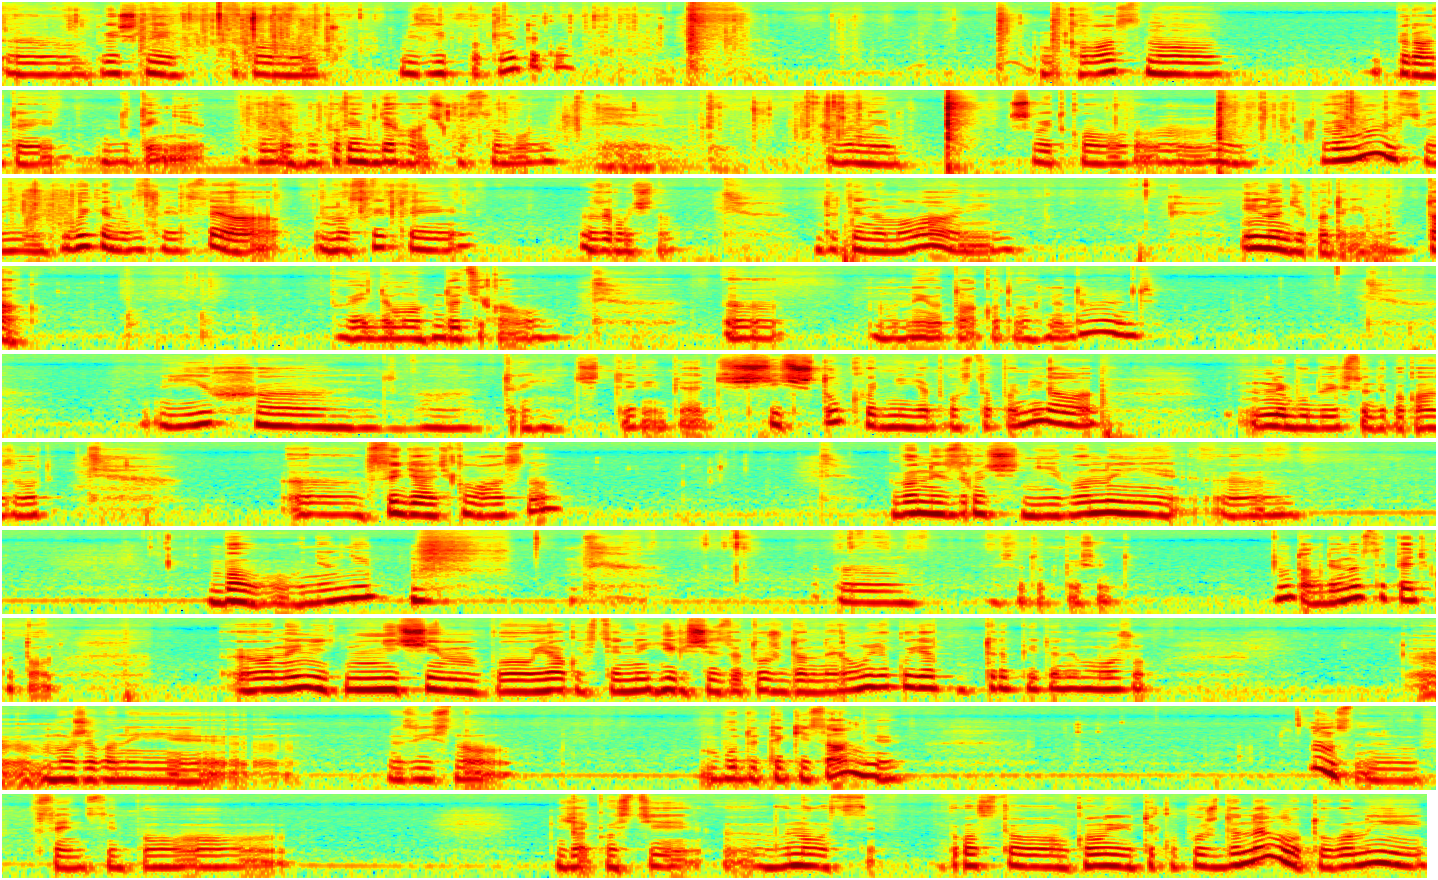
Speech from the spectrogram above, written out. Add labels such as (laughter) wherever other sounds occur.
Е, Прийшли в такому зіп-пакетику. Класно брати дитині в нього перевдягачку з собою. Вони швидко е, ну, руйнуються і викинути і все, а носити зручно. Дитина мала і іноді потрібно. Так. Перейдемо до цікавого. Е, Вони отак от виглядають. Їх 2, 3, 4, 5, 6 штук. Одні я просто поміряла. Не буду їх сюди показувати. Е, Сидять класно. Вони зручні, вони е, бавовняні. (laughs) Що тут пишуть? Ну так, 95 котон. Вони нічим по якості не гірші за ту ж Данелу, яку я терпіти не можу. Е, Може, вони, звісно, будуть такі самі. Ну, в сенсі по якості е, в носі. Просто коли ти купуєш Данелу, то вони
